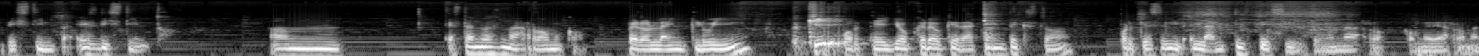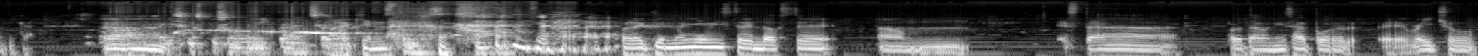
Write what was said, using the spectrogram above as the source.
distinto, es distinto. esta no es una romcom, pero la incluí porque yo creo que da contexto, porque es el, antítesis de una comedia romántica. Eso puso muy para quien, para quien no haya visto The Lobster, está protagonizada por eh, Rachel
